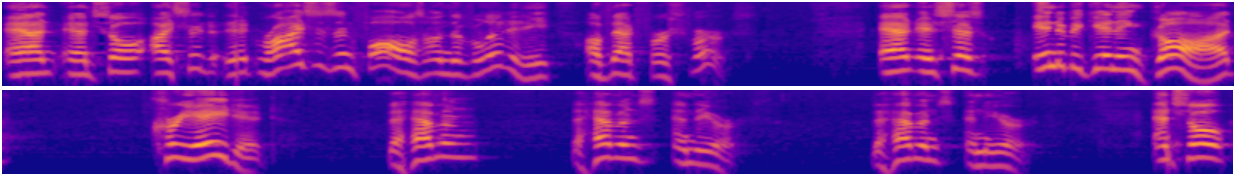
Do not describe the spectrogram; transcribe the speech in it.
And, and so I said it rises and falls on the validity of that first verse. And it says, in the beginning, God created the heaven, the heavens, and the earth. the heavens and the earth. And so,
